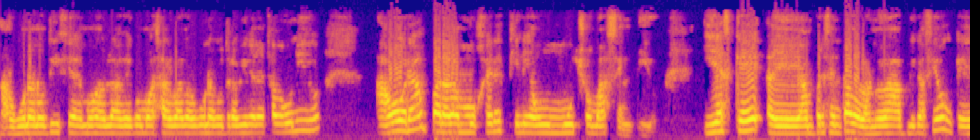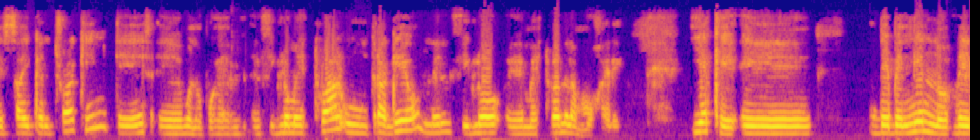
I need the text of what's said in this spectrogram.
alguna noticia hemos hablado de cómo ha salvado alguna otra vida en Estados Unidos, ahora para las mujeres tiene aún mucho más sentido. Y es que eh, han presentado la nueva aplicación que es Cycle Tracking, que es eh, bueno pues el, ciclo menstrual, un traqueo del ciclo eh, menstrual de las mujeres. Y es que dependiendo de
